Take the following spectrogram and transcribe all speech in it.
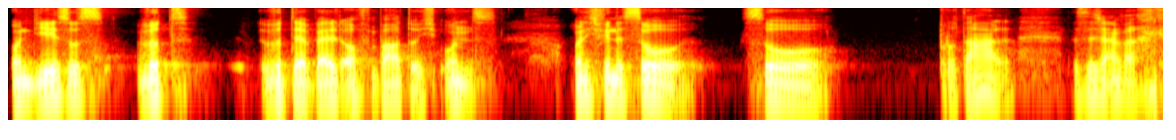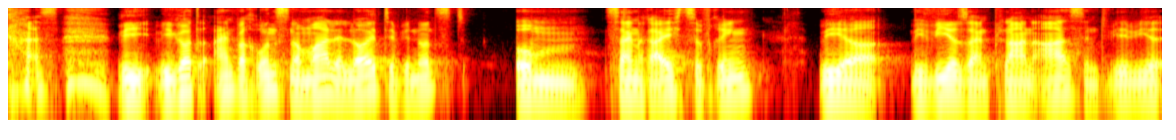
Und Jesus wird, wird der Welt offenbart durch uns. Und ich finde es so, so brutal. Das ist einfach krass, wie, wie Gott einfach uns normale Leute benutzt, um sein Reich zu bringen, wie, er, wie wir sein Plan A sind, wie wir,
